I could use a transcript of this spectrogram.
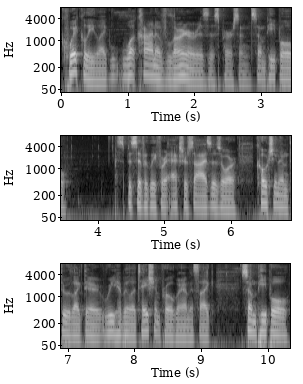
quickly like what kind of learner is this person some people specifically for exercises or coaching them through like their rehabilitation program it's like some people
